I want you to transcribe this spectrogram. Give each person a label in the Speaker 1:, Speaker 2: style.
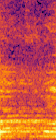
Speaker 1: Боже,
